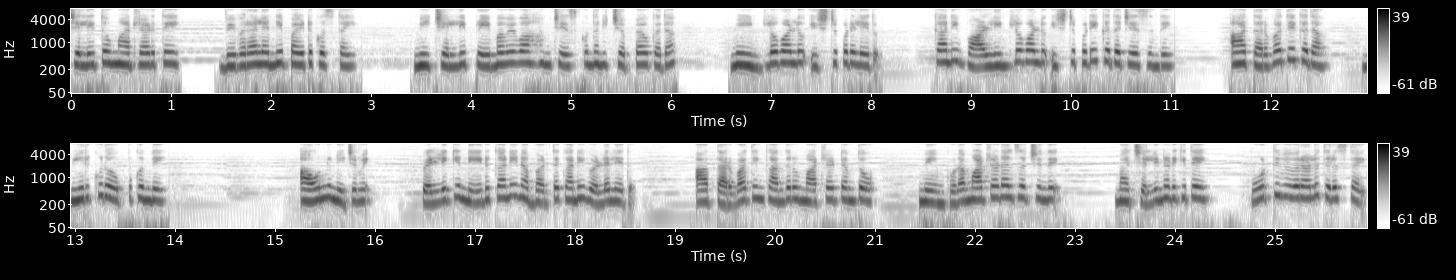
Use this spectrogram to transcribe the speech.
చెల్లితో మాట్లాడితే వివరాలన్నీ బయటకొస్తాయి. మీ చెల్లి ప్రేమ వివాహం చేసుకుందని చెప్పావు కదా మీ ఇంట్లో వాళ్ళు ఇష్టపడలేదు. కానీ వాళ్ళింట్లో వాళ్ళు ఇష్టపడే కదా చేసింది. ఆ తర్వాతే కదా మీరు కూడా ఒప్పుకుంది. అవును నిజమే. పెళ్ళికి నేను కానీ నా భర్త కానీ వెళ్ళలేదు. ఆ తర్వాత ఇంక అందరూ మాట్లాడటంతో మేం కూడా మాట్లాడాల్సి వచ్చింది. మా చెల్లిని అడిగితే పూర్తి వివరాలు తెలుస్తాయి.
